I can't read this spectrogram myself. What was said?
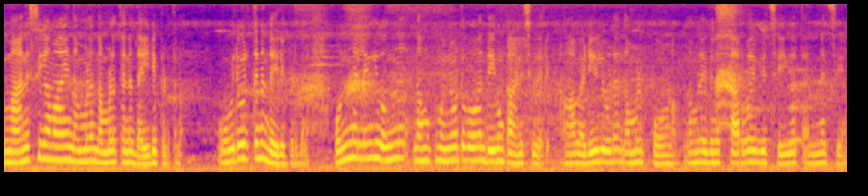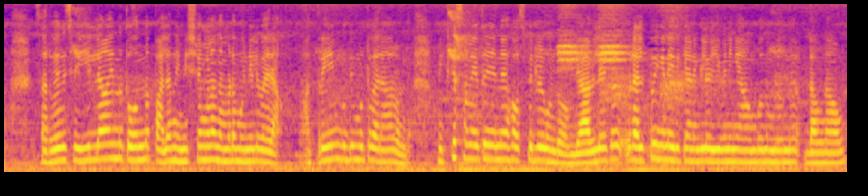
മാനസികമായി നമ്മൾ നമ്മളെ തന്നെ ധൈര്യപ്പെടുത്തണം. ഓരോരുത്തരും ധൈര്യപ്പെടുത്തണം. ഒന്നല്ലെങ്കിൽ ഒന്ന് നമുക്ക് മുന്നോട്ട് പോകാൻ ദൈവം കാണിച്ചു തരും. ആ വഴിയിലൂടെ നമ്മൾ പോകണം. നമ്മൾ ഇതിനെ സർവൈവ് ചെയ്യുക തന്നെ ചെയ്യണം. സർവൈവ് ചെയ്യില്ല എന്ന് തോന്നുന്ന പല നിമിഷങ്ങളും നമ്മുടെ മുന്നിൽ വരാം. അത്രയും ബുദ്ധിമുട്ട് വരാറുണ്ട്. മിക്ക സമയത്തും എന്നെ ഹോസ്പിറ്റലിൽ കൊണ്ടുപോകും. രാവിലെയൊക്കെ ഒരല്പം ഇങ്ങനെ ഇരിക്കുകയാണെങ്കിലും ഈവനിങ് ആകുമ്പോൾ നമ്മളൊന്ന് ഡൗൺ ആവും.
